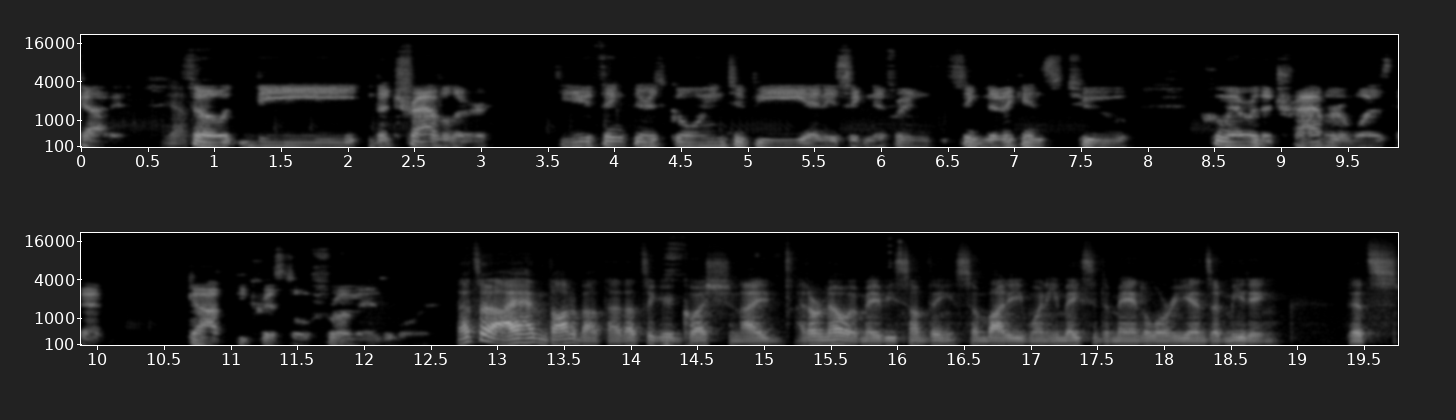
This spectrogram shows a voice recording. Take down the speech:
Got it. Yeah. So the the traveler. Do you think there's going to be any significant significance to whomever the traveler was that got the crystal from Mandalore? That's a. I hadn't thought about that. That's a good question. I I don't know. It may be something somebody when he makes it to Mandalore, he ends up meeting. That's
